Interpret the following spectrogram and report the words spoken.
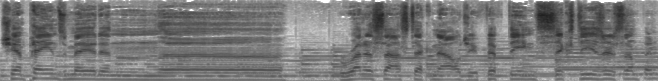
Champagne's made in the Renaissance technology, 1560s or something.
